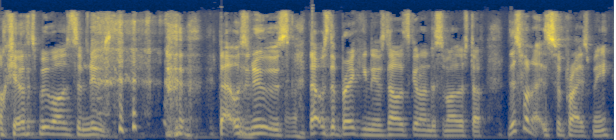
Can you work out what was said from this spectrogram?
Okay, let's move on to some news. that was news. That was the breaking news. Now let's get on to some other stuff. This one surprised me.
